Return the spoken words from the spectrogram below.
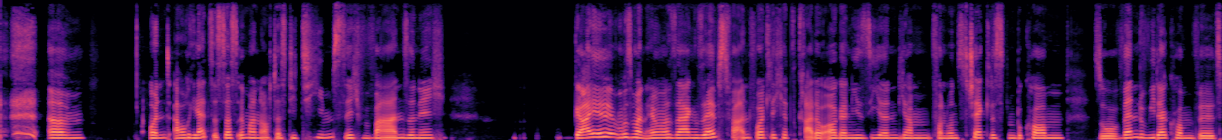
ähm, und auch jetzt ist das immer noch, dass die Teams sich wahnsinnig geil, muss man einfach sagen, selbstverantwortlich jetzt gerade organisieren. Die haben von uns Checklisten bekommen. So, wenn du wiederkommen willst,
